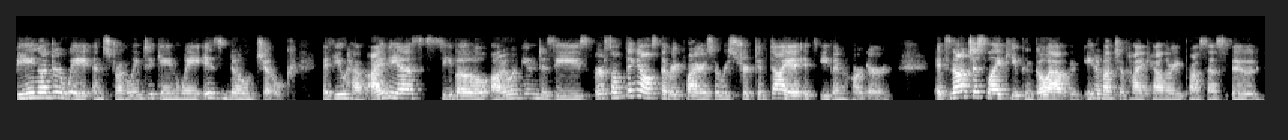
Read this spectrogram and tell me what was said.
Being underweight and struggling to gain weight is no joke. If you have IBS, SIBO, autoimmune disease, or something else that requires a restrictive diet, it's even harder. It's not just like you can go out and eat a bunch of high calorie processed food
